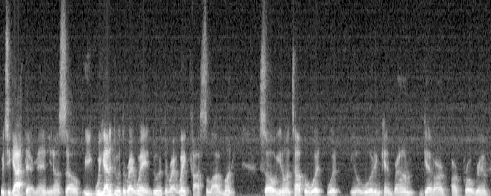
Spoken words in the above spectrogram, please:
what you got there, man. You know, so we we got to do it the right way, and doing it the right way costs a lot of money. So you know, on top of what what you know Wood and Ken Brown give our our program,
